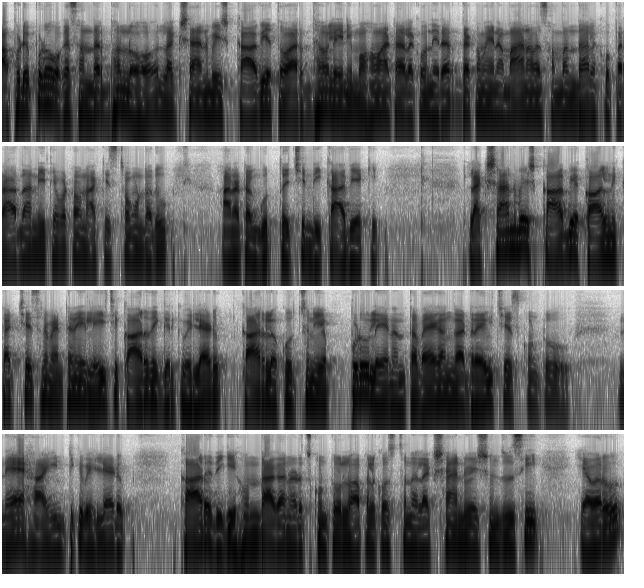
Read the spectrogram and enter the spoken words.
అప్పుడెప్పుడో ఒక సందర్భంలో లక్ష అన్వేష్ కావ్యతో అర్థం లేని మొహమాటాలకు నిరర్ధకమైన మానవ సంబంధాలకు ప్రాధాన్యత ఇవ్వటం నాకు ఇష్టం ఉండదు అనటం గుర్తొచ్చింది కావ్యకి. లక్షాన్వేష్ కావ్య కాల్ని కట్ చేసిన వెంటనే లేచి కారు దగ్గరికి వెళ్ళాడు. కారులో కూర్చుని ఎప్పుడూ లేనంత వేగంగా డ్రైవ్ చేసుకుంటూ నేహ ఇంటికి వెళ్ళాడు. కారు దిగి హుందాగా నడుచుకుంటూ లోపలికి వస్తున్న లక్ష్యాన్వేషం చూసి ఎవరు?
